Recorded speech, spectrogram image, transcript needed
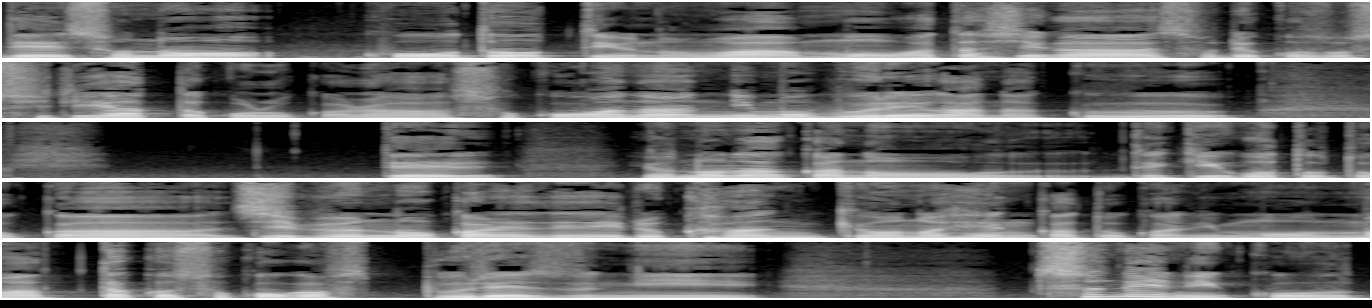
で、その行動っていうのは、もう私がそれこそ知り合った頃から、そこは何にもブレがなく、で、世の中の出来事とか、自分の置かれている環境の変化とかにも、全くそこがブレずに、常にこう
